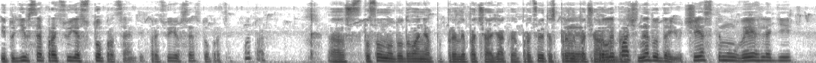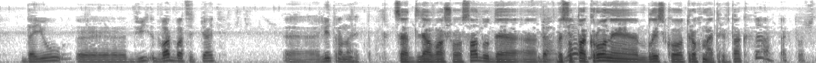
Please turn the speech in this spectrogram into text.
І тоді все працює 100%. Працює все 100%. Отак. Е, Стосовно додавання прилипача, як ви працюєте з прилипачами? Е, Прилипач не додаю. Чистому вигляді даю е, 2,25 е, літра на гектар. Це для вашого саду, де е, Да, висота для- крони близько трьох метрів, так? Так, так точно.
